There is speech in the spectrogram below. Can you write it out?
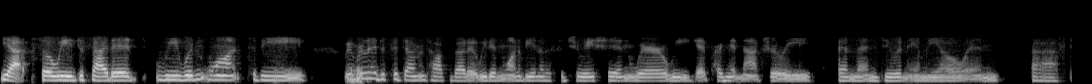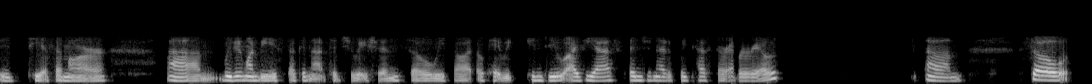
yeah, so we decided we wouldn't want to be, we really had to sit down and talk about it. We didn't want to be in a situation where we get pregnant naturally and then do an amnio and uh, have to TFMR. Um, we didn't want to be stuck in that situation. So we thought, okay, we can do IVF and genetically test our embryos. Um, so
